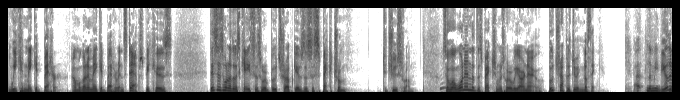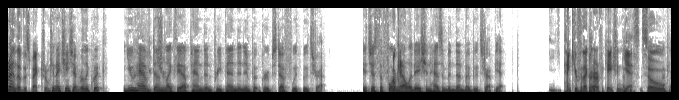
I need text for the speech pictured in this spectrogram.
we can make it better. And we're going to make it better in steps because this is one of those cases where Bootstrap gives us a spectrum to choose from. So, on one end of the spectrum is where we are now. Bootstrap is doing nothing. Uh, let me. The other end me, of the spectrum. Can I change that really quick? You have done sure. like the append and prepend and input group stuff with Bootstrap. It's just the form okay. validation hasn't been done by Bootstrap yet. Thank you for that Correct? clarification. Okay. Yes. So okay.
